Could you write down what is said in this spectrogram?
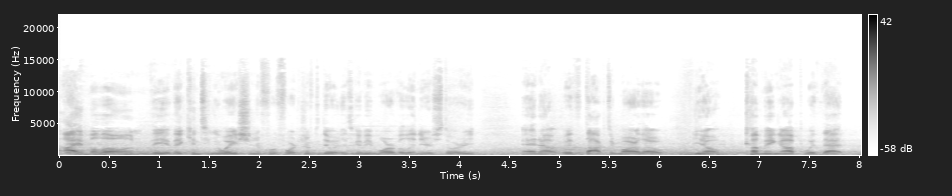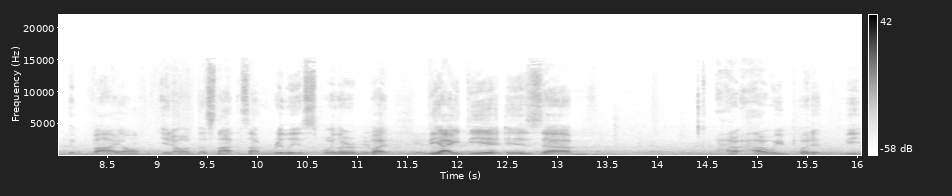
I Am Alone, the, the continuation, if we're fortunate to do it, is going to be more of a linear story. And uh, with Dr. Marlowe, you know, coming up with that the vial, you know, that's not it's not really a spoiler, but the idea is um, how, how do we put it? The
